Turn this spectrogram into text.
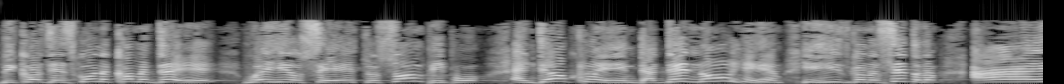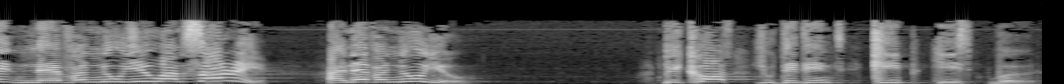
Because there's going to come a day where he'll say to some people, and they'll claim that they know him, he's going to say to them, I never knew you, I'm sorry. I never knew you. Because you didn't keep his word.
